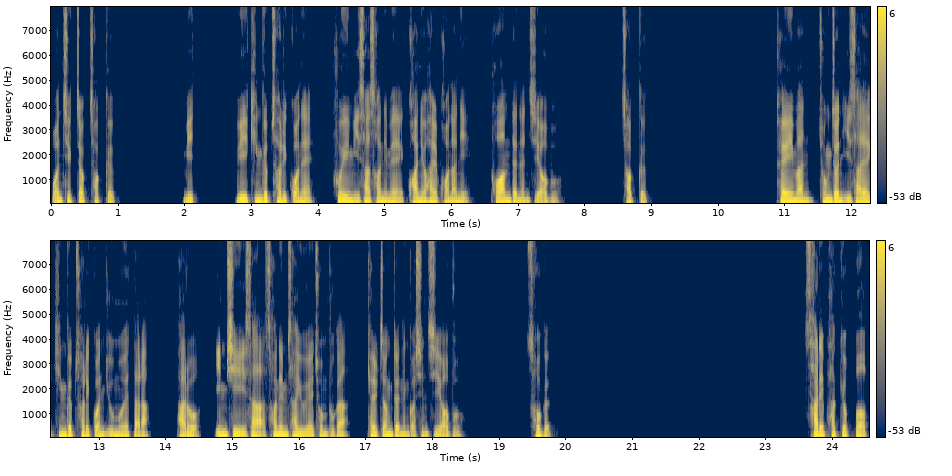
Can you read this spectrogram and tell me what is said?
원칙적 적극. 및 위 긴급 처리권에 후임 이사 선임에 관여할 권한이 포함되는지 여부. 적극. 퇴임한 종전 이사의 긴급 처리권 유무에 따라 바로 임시 이사 선임 사유의 존부가 결정되는 것인지 여부. 소극. 사립학교법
